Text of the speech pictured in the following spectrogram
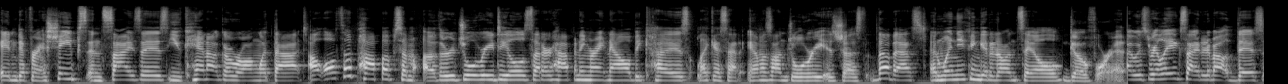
in different shapes and sizes. You cannot go wrong with that. I'll also pop up some other jewelry deals that are happening right now because like I said, Amazon jewelry is just the best. And when you can get it on sale, go for it. I was really excited about this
